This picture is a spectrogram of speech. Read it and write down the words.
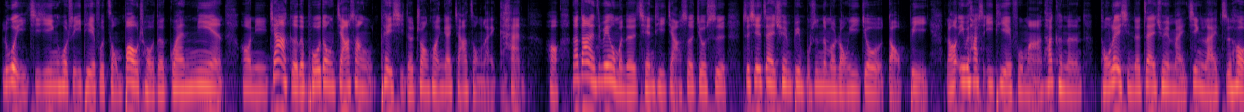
如果以基金或是 ETF 总报酬的观念，哦，你价格的波动加上配息的状况，应该加总来看。好，那当然这边我们的前提假设就是这些债券并不是那么容易就倒闭，然后因为它是 ETF 嘛，它可能同类型的债券买进来之后，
